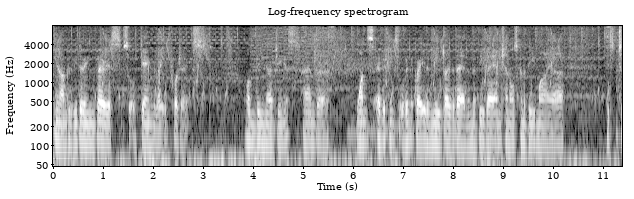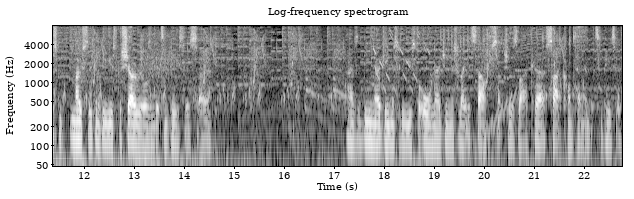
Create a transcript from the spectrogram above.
you know I'm going to be doing various sort of game related projects on the Nerdgenious, and uh, once everything's sort of integrated and moved over there, then the BBAM channel is going to be my. Uh, it's just mostly going to be used for show reels and bits and pieces. So, as the Nerdgenious will be used for all Nerdgenious related stuff, such as like uh, site content and bits and pieces.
